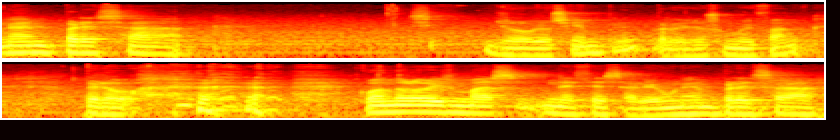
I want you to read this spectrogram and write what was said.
una empresa, yo lo veo siempre, pero yo soy muy fan, pero ¿cuándo lo veis más necesario? ¿Una empresa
